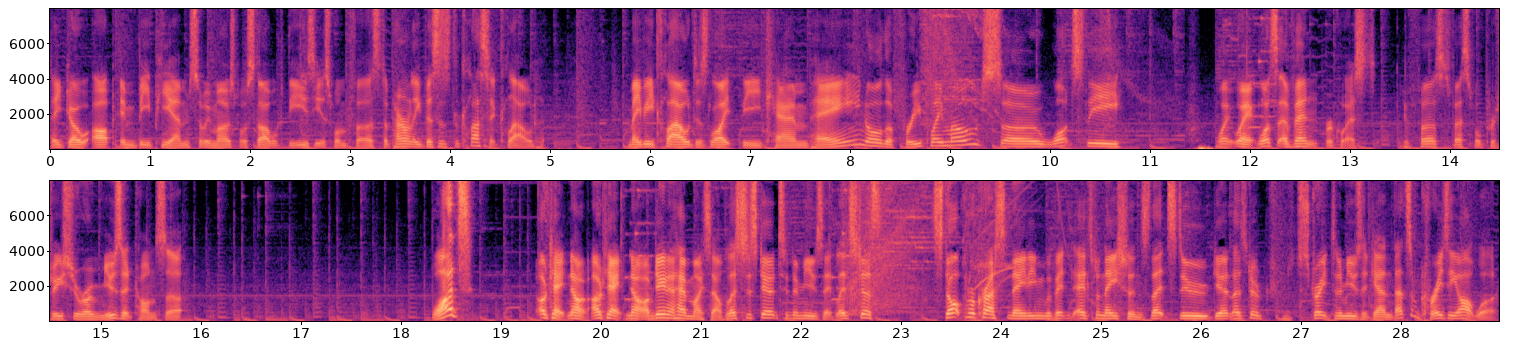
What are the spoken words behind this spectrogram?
they go up in BPM, so we might as well start with the easiest one first. Apparently, this is the classic Cloud. Maybe Cloud is like the campaign or the free play mode, so what's the... Wait, wait, what's event request? Your first festival. Produce your own music concert. What? Okay, no, okay, no, I'm getting ahead of myself. Let's just get to the music. Let's just stop procrastinating with explanations. Let's do, yeah, let's go straight to the music again. That's some crazy artwork.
